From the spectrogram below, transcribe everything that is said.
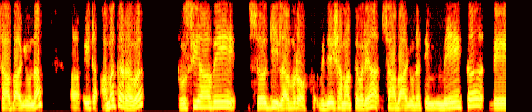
සහභාගි වුණ ඊට අමතරව රුසියාවේ සර්ගී ලවරෝ් විදේශ අමත්‍යවරයා සහභාගි වුණ. ති මේක දේ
